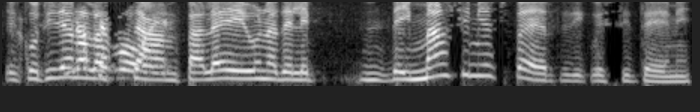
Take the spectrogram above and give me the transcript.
Il quotidiano grazie La Stampa, lei è una delle dei massimi esperti di questi temi.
